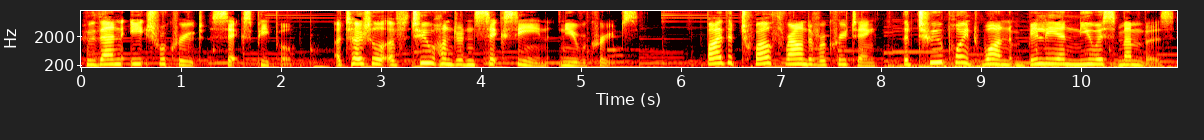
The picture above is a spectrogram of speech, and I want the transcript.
who then each recruit six people a total of 216 new recruits. By the 12th round of recruiting, the 2.1 billion newest members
